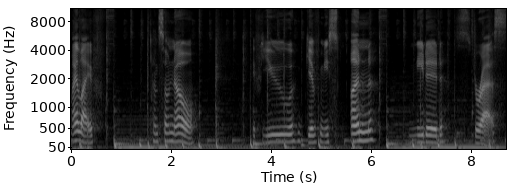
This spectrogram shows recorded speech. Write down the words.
my life. And so no. If you give me unneeded stress,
